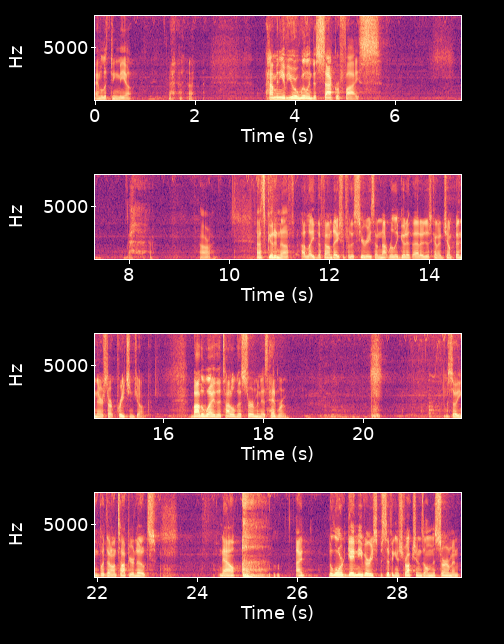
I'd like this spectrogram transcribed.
and lifting me up. How many of you are willing to sacrifice? All right. That's good enough. I laid the foundation for the series. I'm not really good at that. I just kind of jump in there and start preaching junk. By the way, the title of this sermon is Headroom. So you can put that on top of your notes. Now, I, the Lord gave me very specific instructions on this sermon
